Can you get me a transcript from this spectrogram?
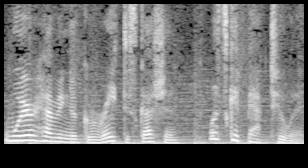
We're having a great discussion. Let's get back to it.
